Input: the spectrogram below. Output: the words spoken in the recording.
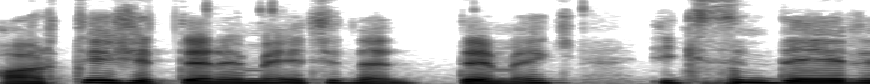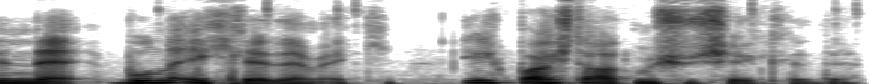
artı eşit deneme eti de demek x'in değerine bunu ekle demek. İlk başta 63 ekledi.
